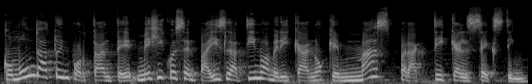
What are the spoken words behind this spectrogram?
Como un dato importante, México es el país latinoamericano que más practica el sexting.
